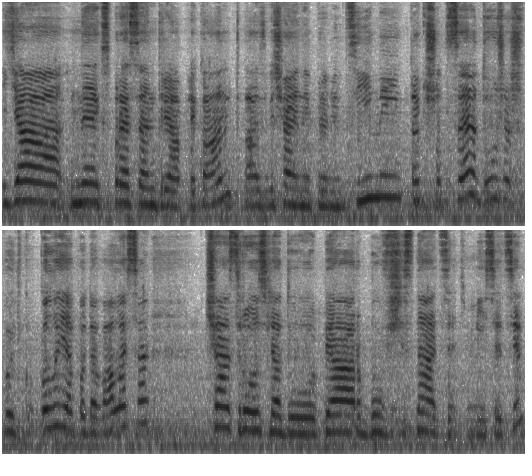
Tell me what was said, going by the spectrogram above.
я не експрес-ентрі аплікант, а звичайний провінційний. Так що це дуже швидко. Коли я подавалася, час розгляду піар був 16 місяців.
